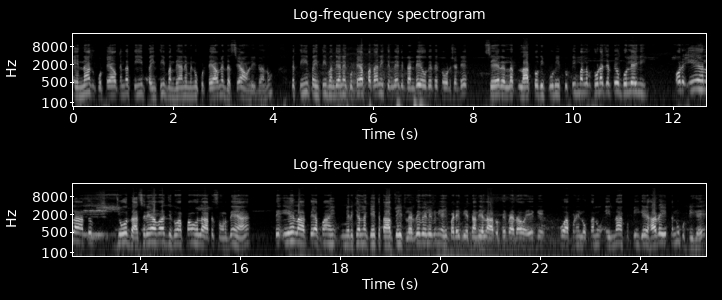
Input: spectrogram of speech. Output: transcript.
ਇੰਨਾ ਕੁ ਕੁੱਟਿਆ, ਉਹ ਕਹਿੰਦਾ 30 35 ਬੰਦਿਆਂ ਨੇ ਮੈਨੂੰ ਕੁੱਟਿਆ, ਉਹਨੇ ਦੱਸਿਆ ਹੁਣ ਲੀਡਰਾਂ ਨੂੰ ਕਿ 30 35 ਬੰਦਿਆਂ ਨੇ ਕੁੱਟਿਆ, ਪਤਾ ਨਹੀਂ ਕਿੰਨੇ ਕੁ ਡੰਡੇ ਉਹਦੇ ਤੇ ਤੋੜ ਛੱਡੇ, ਸਿਰ ਲੱਤ ਉਹਦੀ ਪੂਰੀ ਟੁੱਟੀ, ਮਤਲਬ ਥੋੜਾ ਚਿਰ ਤੇ ਉਹ ਬੋਲਿਆ ਹੀ ਨਹੀਂ। ਔਰ ਇਹ ਹਾਲਾਤ ਜੋ ਦੱਸ ਰਿਹਾ ਵਾ, ਜਦੋਂ ਆਪਾਂ ਉਹ ਹਾਲਾਤ ਸੁਣਦੇ ਆ, ਤੇ ਇਹ ਹਾਲਾਤ ਤੇ ਆਪਾਂ ਮੇਰੇ ਖਿਆਲ ਨਾਲ ਕਿ ਕਿਤਾਬ 'ਚ ਹਿਟਲਰ ਦੇ ਵੇਲੇ ਵੀ ਨਹੀਂ ਅਸੀਂ ਪੜ੍ਹੇ ਵੀ ਇਦਾਂ ਦੇ ਹਾਲਾਤ ਉੱਥੇ ਪੈਦਾ ਹੋਏ ਕਿ ਉਹ ਆਪਣੇ ਲੋਕਾਂ ਨੂੰ ਇੰਨਾ ਕੁੱਟੀ ਗਏ, ਹਰ ਇੱਕ ਨੂੰ ਕੁੱਟੀ ਗਏ।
